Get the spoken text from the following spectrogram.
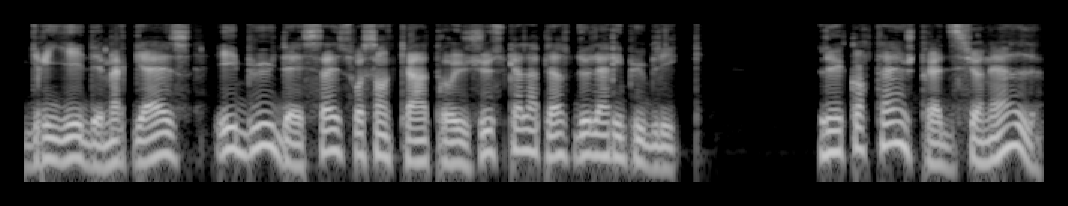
grillé des merguez et bu des 1664 jusqu'à la place de la République. Les cortèges traditionnels,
